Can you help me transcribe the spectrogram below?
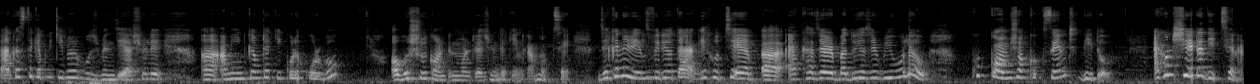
তার কাছ থেকে আপনি কীভাবে বুঝবেন যে আসলে আমি ইনকামটা কী করে করব? অবশ্যই কন্টেন্ট মনিটাইজেশন থেকে ইনকাম হচ্ছে। যেখানে রিলস ভিডিওতে আগে হচ্ছে এক হাজার বা দুই হাজার ভিউ হলেও খুব কম সংখ্যক সেন্ট দিত। এখন সেটা দিচ্ছে না।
